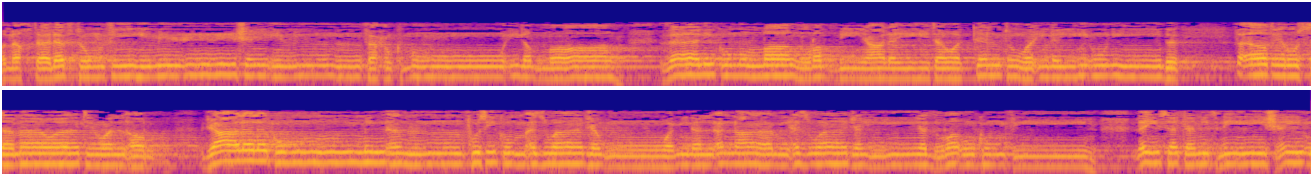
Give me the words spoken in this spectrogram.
وما اختلفتم فيه من شيء فحكمه إلى الله. ذلكم الله ربي عليه توكلت وإليه أنيب. فآطر السماوات والأرض جعل لكم من أنفسكم أزواجا ومن الأنعام أزواجا يذرأكم فيه. ليس كمثله شيء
